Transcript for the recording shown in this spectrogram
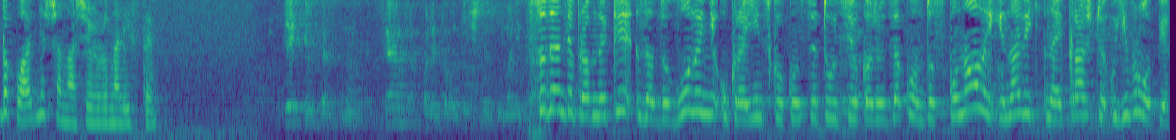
Докладніше наші журналісти. Декілька з них центр політологічних гуманітарних. Студенти-правники задоволені українською конституцією. кажуть, закон досконалий і навіть найкраще у Європі.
